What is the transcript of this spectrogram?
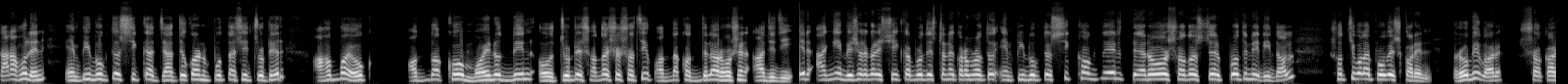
তারা হলেন এমপিভুক্ত শিক্ষা জাতীয়করণ প্রত্যাশী চোটের আহ্বায়ক অধ্যক্ষ মঈনুদ্দিন ও জোটের সদস্য সচিব অধ্যক্ষ দিলার হোসেন আজিজি। এর আগে বেসরকারি শিক্ষা প্রতিষ্ঠানে কর্মরত এমপিভুক্ত শিক্ষকদের তেরো সদস্যের প্রতিনিধি দল সচিবালয়ে প্রবেশ করেন। রবিবার সকাল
